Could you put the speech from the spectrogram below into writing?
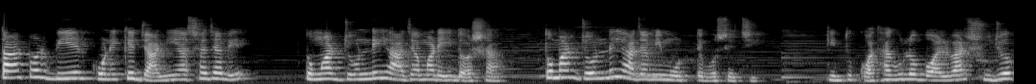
তারপর বিয়ের কনেকে জানিয়ে আসা যাবে, তোমার জন্যেই আজ আমার এই দশা, তোমার জন্যেই আজ আমি মরতে বসেছি। কিন্তু কথাগুলো বলবার সুযোগ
